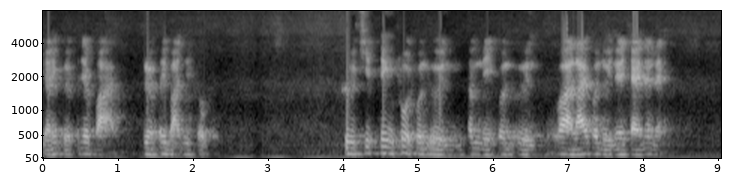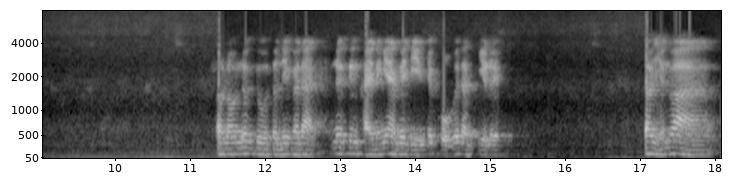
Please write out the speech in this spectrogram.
จะให้เกิดพยาบาทเรื่องพยาบาทวิตกคือคิดทิ้งโทษคนอื่นตำหนิคนอื่น ว่าร้ายคนอื่นในใจนั่นแหละเราลองนึกดูตอนนี้ก็ได้ นึกถึงใครในแง่ไม่ดีจะโกรธก็ทันทีเลย เราเห็นว่าพ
